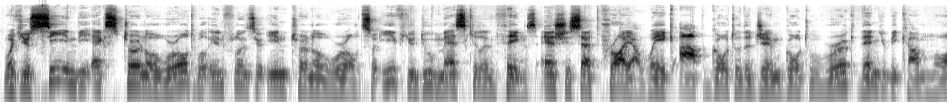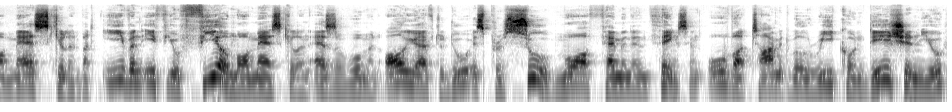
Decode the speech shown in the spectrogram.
What you see in the external world will influence your internal world. So if you do masculine things, as she said prior, wake up, go to the gym, go to work, then you become more masculine. But even if you feel more masculine as a woman, all you have to do is pursue more feminine things. And over time, it will recondition you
